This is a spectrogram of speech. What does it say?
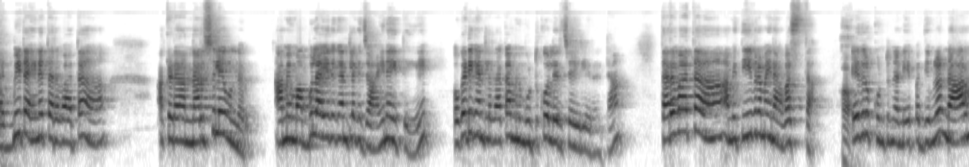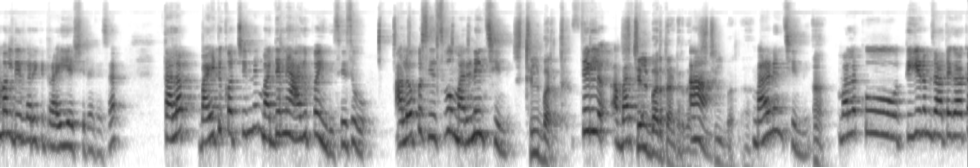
అడ్మిట్ అయిన తర్వాత అక్కడ నర్సులే ఉన్నారు. ఆమె మబ్బులు ఐదు గంటలకు జాయిన్ అయితే ఒకటి గంటల దాకా ఆమెను ముట్టుకోలేరు చేయలేరట. తర్వాత ఆమె తీవ్రమైన అవస్థ. ఎదుర్కొంటున్న నేపథ్యంలో నార్మల్ డెలివరీకి ట్రై చేసిరట సార్. తల బయటకు వచ్చింది మధ్యలోనే ఆగిపోయింది శిశువు. ఆలోపు శిశువు మరణించింది still birth still still birth అంటారు. స్టిల్ బర్త్ మరణించింది. వాళ్ళకు తీయడం జాతగాక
